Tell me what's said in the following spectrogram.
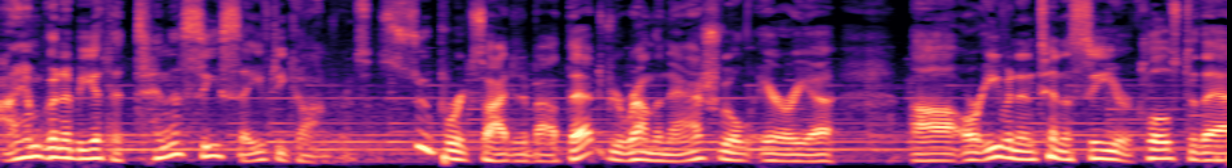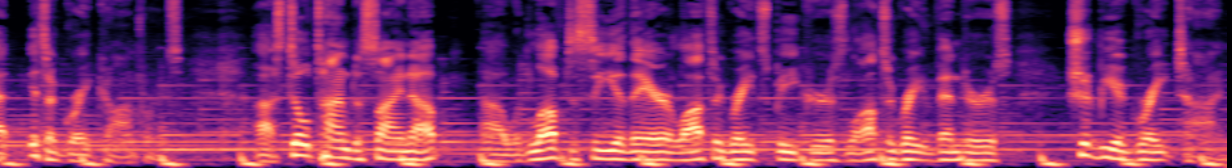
I am going to be at the Tennessee Safety Conference. Super excited about that. If you're around the Nashville area uh, or even in Tennessee or close to that, it's a great conference. Uh, still time to sign up. Uh, would love to see you there. Lots of great speakers, lots of great vendors. Should be a great time.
